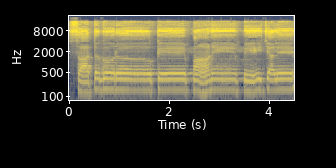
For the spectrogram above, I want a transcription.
ਸਤਿਗੁਰ ਕੇ ਪਾਣੀ ਪੀ ਚਲੇ,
